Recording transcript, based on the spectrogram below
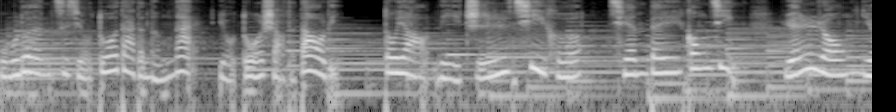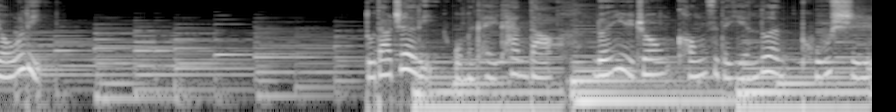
无论自己有多大的能耐，有多少的道理，都要理直气和、谦卑恭敬、圆融有礼。读到这里，我们可以看到《论语》中孔子的言论朴实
